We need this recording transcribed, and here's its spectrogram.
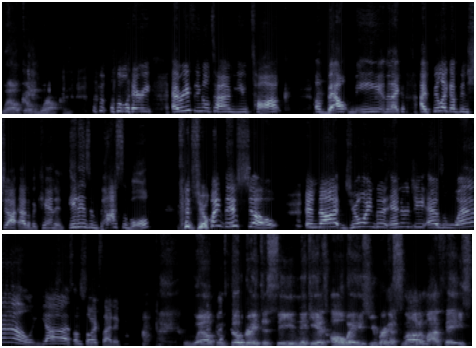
welcome, welcome. Larry, every single time you talk about me, and then I, I feel like I've been shot out of a cannon. It is impossible to join this show and not join the energy as well. Yes, I'm so excited. Welcome. So great to see you, Nikki. As always, you bring a smile to my face.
